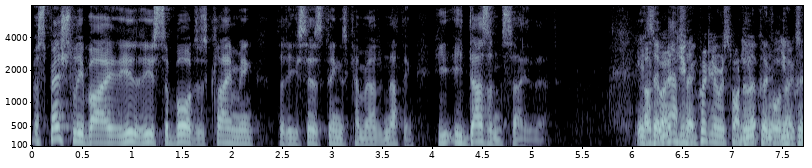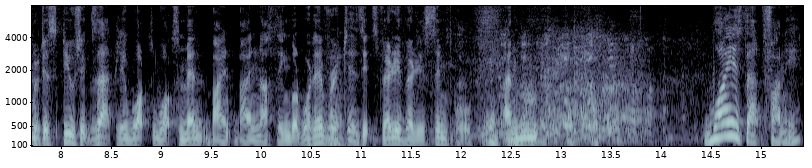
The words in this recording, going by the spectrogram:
especially by his, his, supporters claiming that he says things come out of nothing. He, he doesn't say that. It's a matter, you can quickly respond to you that can, You can dispute exactly what, what's meant by, by nothing, but whatever it mm. is, it's very, very simple. and why is that funny?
